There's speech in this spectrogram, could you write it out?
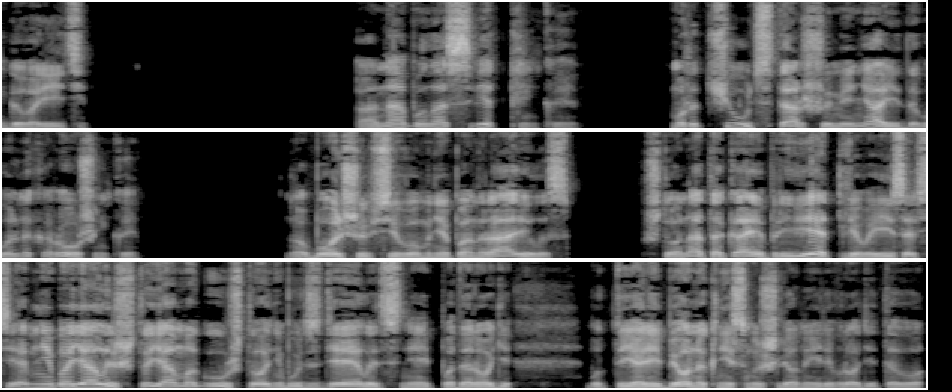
говорите. Она была светленькая, может, чуть старше меня и довольно хорошенькая. Но больше всего мне понравилось, что она такая приветливая и совсем не боялась, что я могу что-нибудь сделать с ней по дороге, будто я ребенок несмышленый или вроде того.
